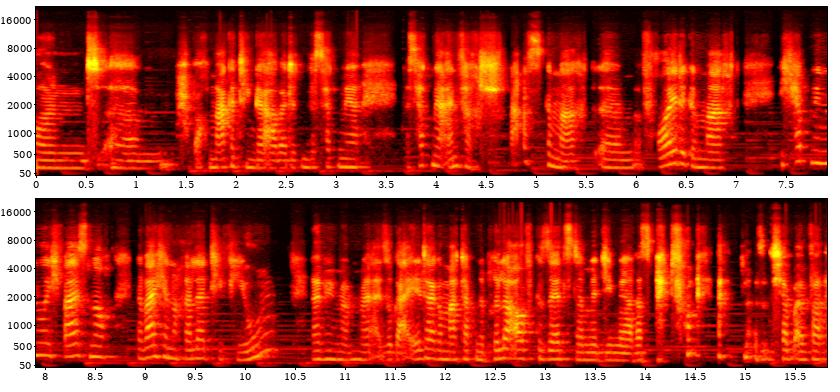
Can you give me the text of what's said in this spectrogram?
und ähm, habe auch Marketing gearbeitet und das hat mir, das hat mir einfach Spaß gemacht, ähm, Freude gemacht. Ich habe mir nur, ich weiß noch, da war ich ja noch relativ jung, da habe ich mir sogar älter gemacht, habe eine Brille aufgesetzt, damit die mehr Respekt vor mir hatten. Also ich habe einfach,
